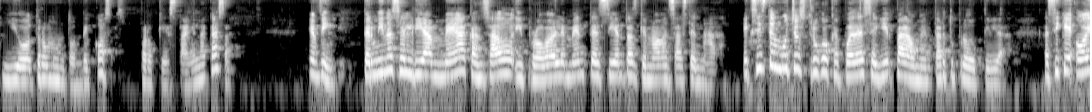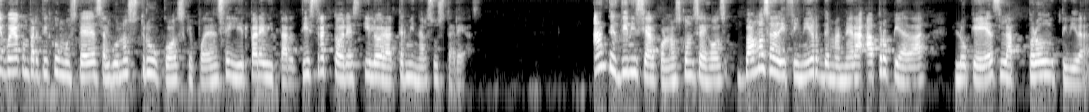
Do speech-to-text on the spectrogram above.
y otro montón de cosas, porque están en la casa. En fin, terminas el día mega cansado y probablemente sientas que no avanzaste nada. Existen muchos trucos que puedes seguir para aumentar tu productividad. Así que hoy voy a compartir con ustedes algunos trucos que pueden seguir para evitar distractores y lograr terminar sus tareas. Antes de iniciar con los consejos, vamos a definir de manera apropiada lo que es la productividad.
